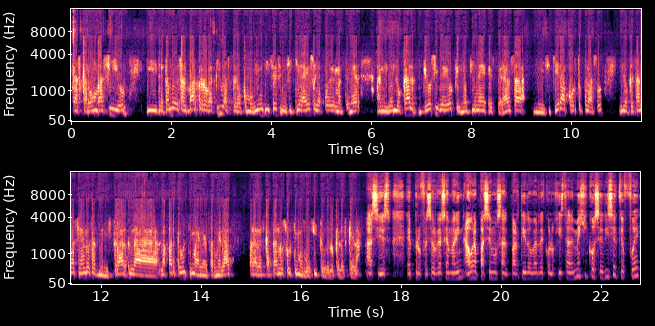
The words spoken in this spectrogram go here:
cascarón vacío y tratando de salvar prerrogativas, pero como bien dices, ni siquiera eso ya puede mantener a nivel local. Yo sí veo que no tiene esperanza ni siquiera a corto plazo y lo que están haciendo es administrar la, la parte última de la enfermedad para rescatar los últimos huesitos de lo que les queda. Así es, eh, profesor García Marín. Ahora pasemos al Partido Verde Ecologista de México. Se dice que fue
